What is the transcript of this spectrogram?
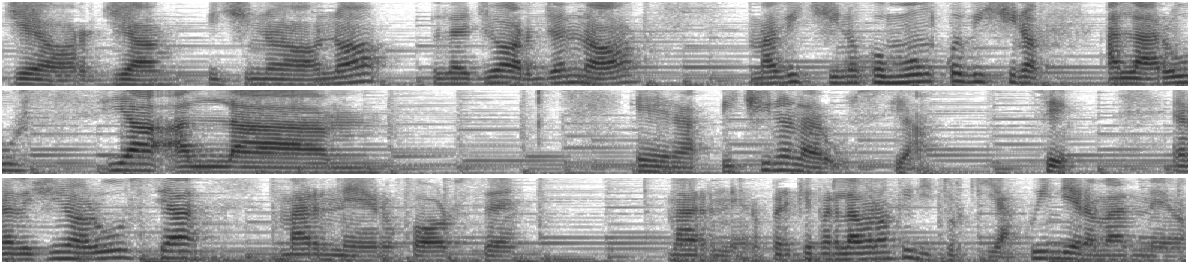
Georgia. Vicino no, la Georgia no, ma vicino comunque vicino alla Russia, alla era vicino alla Russia. Sì, era vicino alla Russia, Mar Nero forse. Mar Nero, perché parlavano anche di Turchia, quindi era Mar Nero.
